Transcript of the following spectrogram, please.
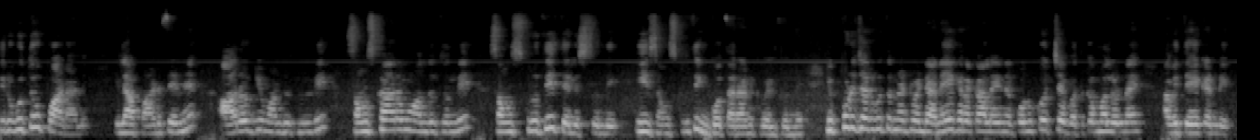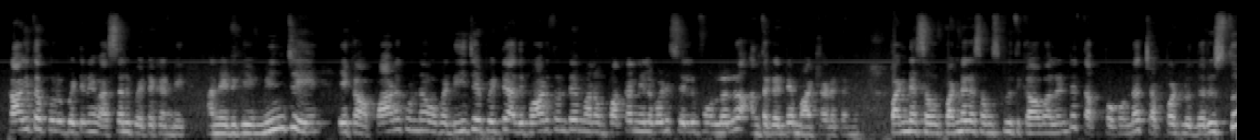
తిరుగుతూ పాడాలి. ఇలా పాడితేనే ఆరోగ్యం అందుతుంది సంస్కారము అందుతుంది సంస్కృతి తెలుస్తుంది. ఈ సంస్కృతి ఇంకో తరానికి వెళ్తుంది. ఇప్పుడు జరుగుతున్నటువంటి అనేక రకాలైన కొనుక్కొచ్చే బతుకమ్మలు ఉన్నాయి. అవి తేకండి. కాగితప్పులు పెట్టినవి అస్సలు పెట్టకండి. అన్నిటికీ మించి ఇక పాడకుండా ఒక డీజే పెట్టి అది పాడుతుంటే మనం పక్కన నిలబడి సెల్ ఫోన్లలో అంతకంటే మాట్లాడకండి. పండగ పండగ సంస్కృతి కావాలంటే తప్పకుండా చప్పట్లు ధరుస్తూ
